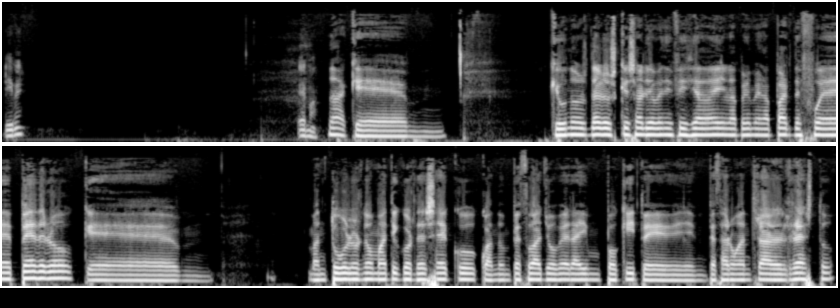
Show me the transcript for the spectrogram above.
Dime. Nada, que uno de los que salió beneficiado ahí en la primera parte fue Pedro, que mantuvo los neumáticos de seco cuando empezó a llover ahí un poquito y empezaron a entrar el resto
